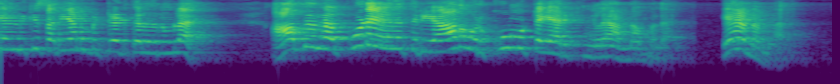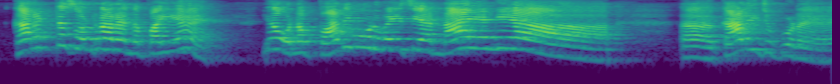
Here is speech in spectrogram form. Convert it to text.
கேள்விக்கு சரியான பிட் எடுத்து எழுதணும்ல. அதுல கூட எழுத தெரியாத ஒரு கூமுட்டையா இருக்கீங்களே அண்ணாமலை. ஏன் அண்ணாமலை? கரெக்டா சொல்றாரு அந்த பையன். யோ நான் பதிமூணு வயசுயா நான் எங்கேயா காலேஜ் போனேன்.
